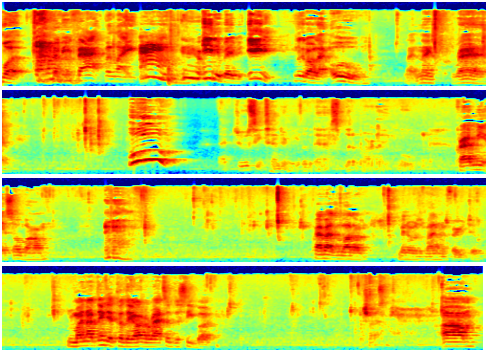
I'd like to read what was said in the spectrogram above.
What? I want to be fat, but like, mm. Eat it, baby. Eat it. Look at all that. Ooh. Like nice crab. Ooh. That juicy tender meat. Look at that. Split apart. Like, ooh. Crab meat is so bomb. Crab has a lot of minerals and vitamins for you too. You might not think it because they are the rats of the sea, but trust me. Um,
